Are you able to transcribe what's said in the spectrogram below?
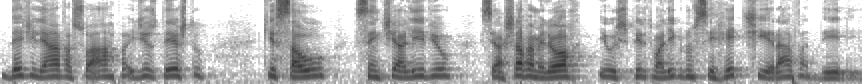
dedilhava a sua harpa e diz o texto que Saul sentia alívio, se achava melhor e o espírito maligno se retirava dele.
